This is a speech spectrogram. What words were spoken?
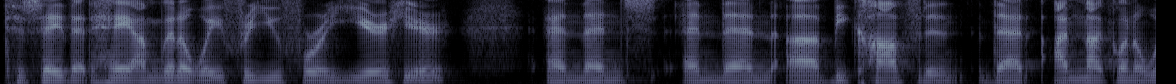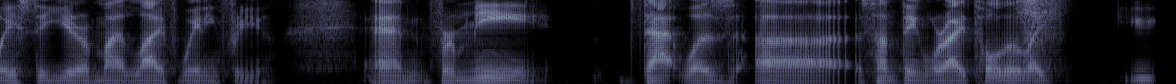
to say that. Hey, I'm gonna wait for you for a year here, and then and then uh, be confident that I'm not going to waste a year of my life waiting for you. And for me, that was uh, something where I told her like, you,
